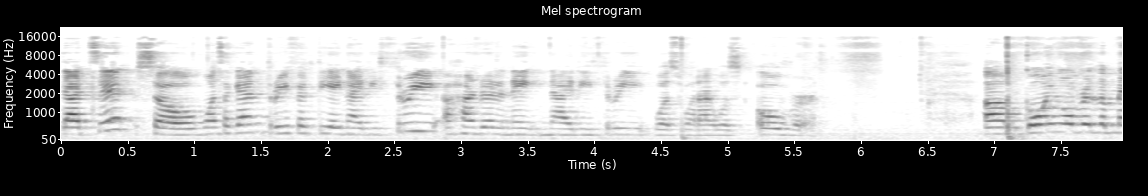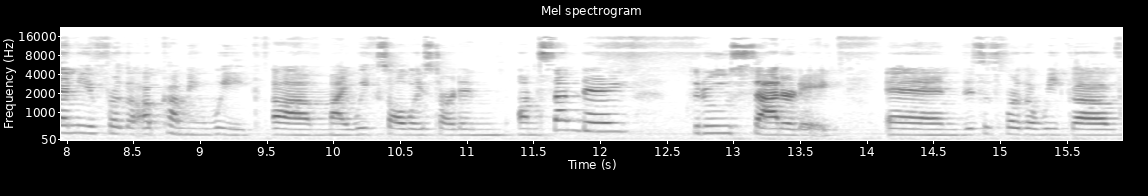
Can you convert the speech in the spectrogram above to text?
that's it. So once again, 358.93, 108.93 was what I was over. Um, going over the menu for the upcoming week. Um, my week's always starting on Sunday through Saturday. And this is for the week of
